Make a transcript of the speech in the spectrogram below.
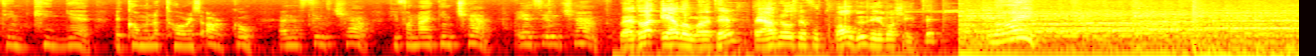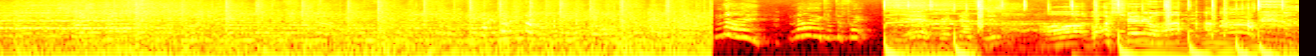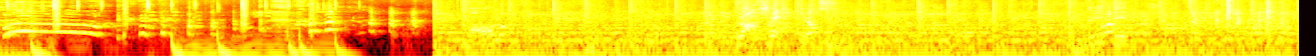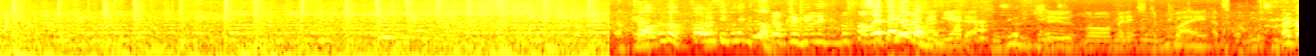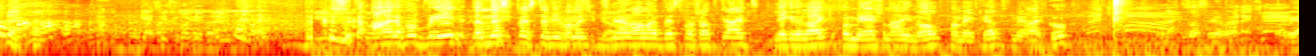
19 king, yeah. The Notorious Arco. And a still champ. FIFA 19 champ. And still champ. Nei, er én omgang til, og jeg har prøvd å spille fotball. Du driver bare og skyter. Nei! Ta over, mann. Ta over FIFA 19, da. Sett deg ned, Ben mann. Yedder. Two more minutes to play. Gets his foot in there. Huge score. Er og forblir den nest beste FIFA 19-spilleren. Han har best fortsatt. Greit. Legg en like for mer sånn her innhold. For mer kødd. For mer Arko. Let's fly! Lættis, ass, å gjøre det. Det blir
